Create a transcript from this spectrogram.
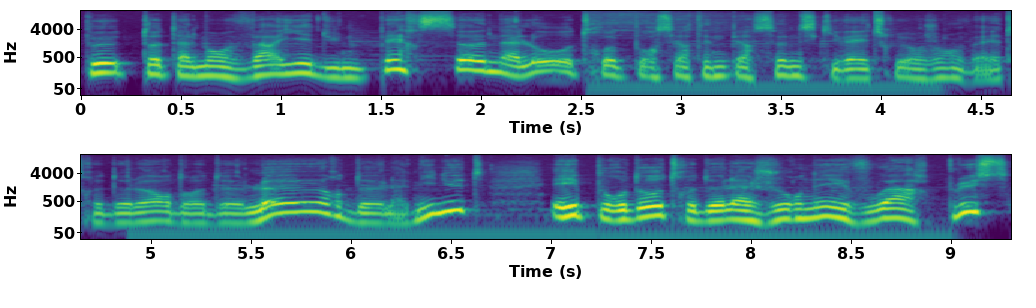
peut totalement varier d'une personne à l'autre. Pour certaines personnes, ce qui va être urgent va être de l'ordre de l'heure, de la minute, et pour d'autres de la journée, voire plus.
